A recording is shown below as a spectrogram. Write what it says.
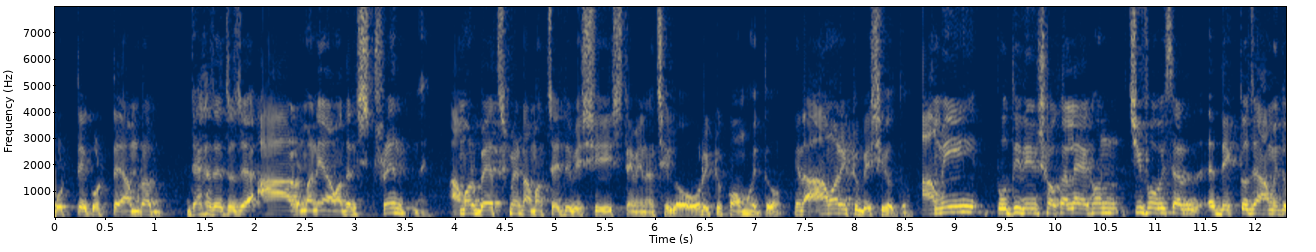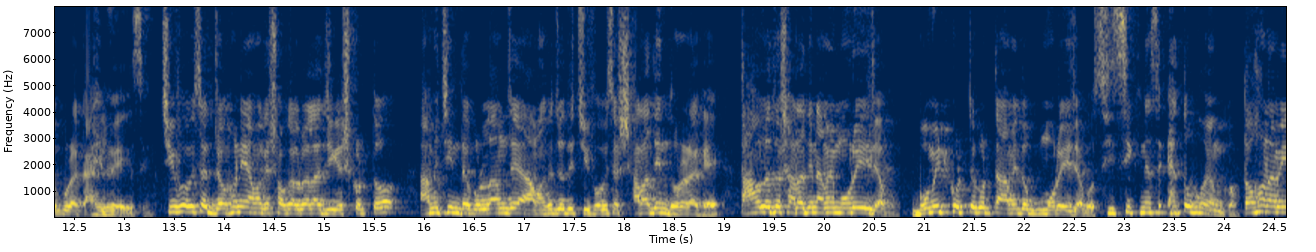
করতে করতে আমরা দেখা যাচ্ছে যে আর মানে আমাদের স্ট্রেংথ নাই। আমার ব্যাচমেট আমার চাইতে বেশি স্টেমিনা ছিল, ওর একটু কম হতো কিন্তু আমার একটু বেশি হতো। আমি প্রতিদিন সকালে এখন চিফ অফিসার দেখতো যে আমি তো পুরো কাহিল হয়ে গেছি। চিফ অফিসার যখনই আমাকে সকালবেলা জিজ্ঞেস করতো, আমি চিন্তা করলাম যে আমাকে যদি চিফ অফিসার সারাদিন ধরে রাখে, তাহলে তো সারাদিন আমি মরেই যাব। বমিট করতে করতে আমি তো মরেই যাব। সি সিকনেস এত ভয়ঙ্কর। তখন আমি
